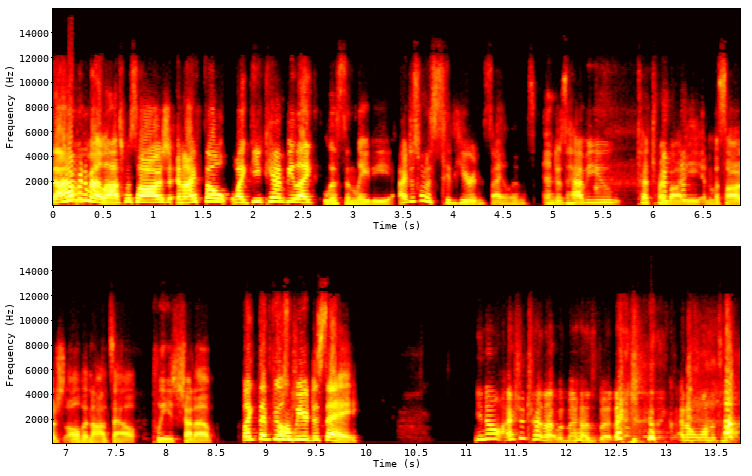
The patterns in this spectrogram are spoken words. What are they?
That happened in my last massage, and I felt like you can't be like, "Listen, lady, I just want to sit here in silence and just have you touch my body and massage all the knots out. Please shut up." Like that feels Gosh. weird to say. you know, I should try that with my husband. like, I don't want to talk.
